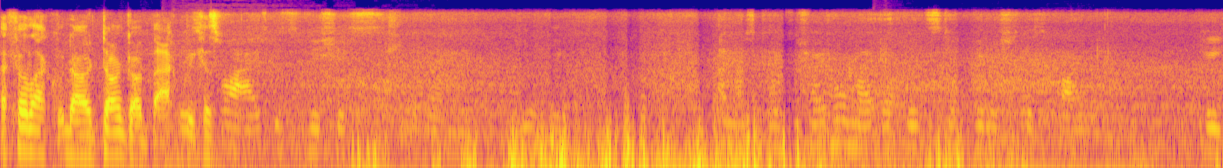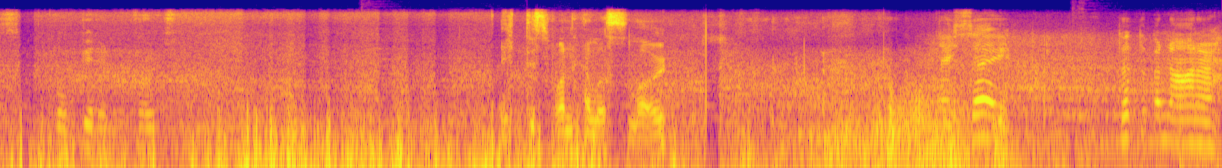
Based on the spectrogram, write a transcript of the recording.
I feel like no, don't go back This because fight is vicious. um, I must concentrate all my efforts to finish this final piece of forbidden fruit. eat this one hella slow. They say that the banana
